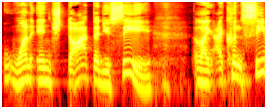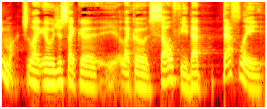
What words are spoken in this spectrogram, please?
one inch dot that you see, like I couldn't see much. Like it was just like a like a selfie that definitely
